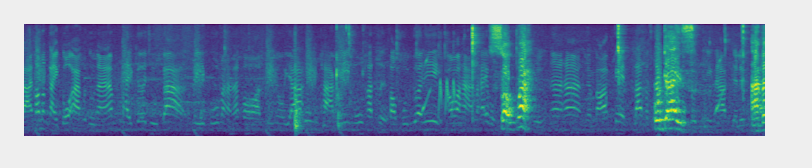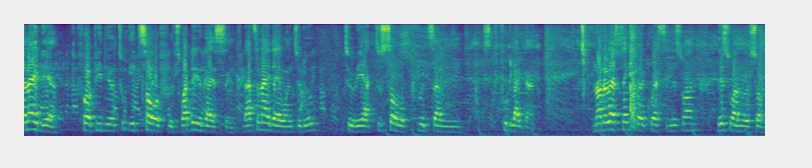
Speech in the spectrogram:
ร้านข้าวมันไก่โกอ่างประตูน้ำไทเกอร์ชูก้าซีฟู้ดมหานครมิโนยะกุ้งผักมีมูคัตสึขอบคุณด้วยที่เอาอาหารมาให้ผม So what? ถึงหน้าห้างเดอะมาร์เก็ตลาดประสงค์ Oh, guys. ขอบคุณจริงๆนะครับอย่าลืม I have an idea for a video to eat sour fruits. What do you guys think? That's an idea I want to do to react to sour fruits and food like that. Nonetheless, thank you for requesting this one. This one was from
